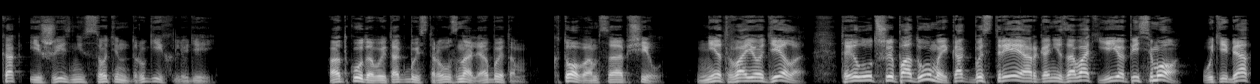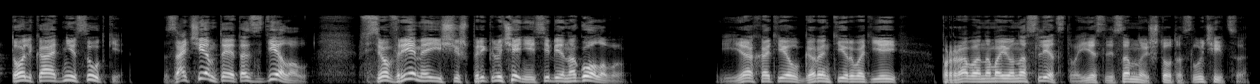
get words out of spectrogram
как и жизни сотен других людей. «Откуда вы так быстро узнали об этом? Кто вам сообщил?» «Не твое дело! Ты лучше подумай, как быстрее организовать ее письмо! У тебя только одни сутки! Зачем ты это сделал? Все время ищешь приключения себе на голову!» «Я хотел гарантировать ей право на мое наследство, если со мной что-то случится.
